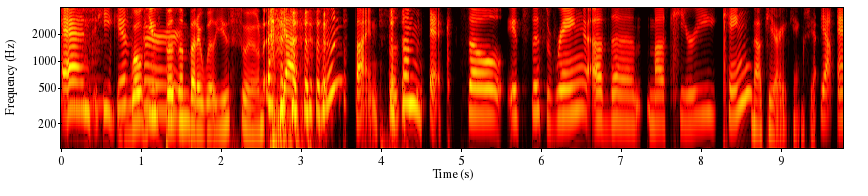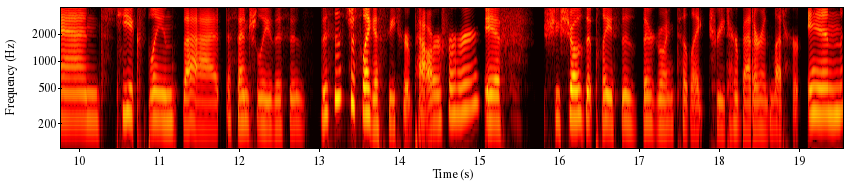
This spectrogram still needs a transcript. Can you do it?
And he gives Won't use bosom, but I will use swoon. yeah, swoon, fine. Bosom, ick. So it's this ring of the Malkieri kings. Malkieri Kings, yeah. Yeah, and he explains that essentially this is this is just like a secret power for her. If she shows it places, they're going to like treat her better and let her in.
